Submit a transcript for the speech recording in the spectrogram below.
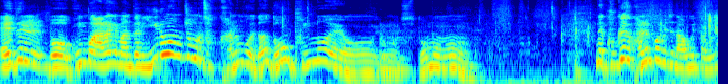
애들 뭐 공부 안 하게 만드는 이런 쪽으로 자꾸 가는 거예요. 난 너무 분노해요. 이런 거 진짜 너무. 근데 국회에서 관련법이 이제 나오고 있다고요?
